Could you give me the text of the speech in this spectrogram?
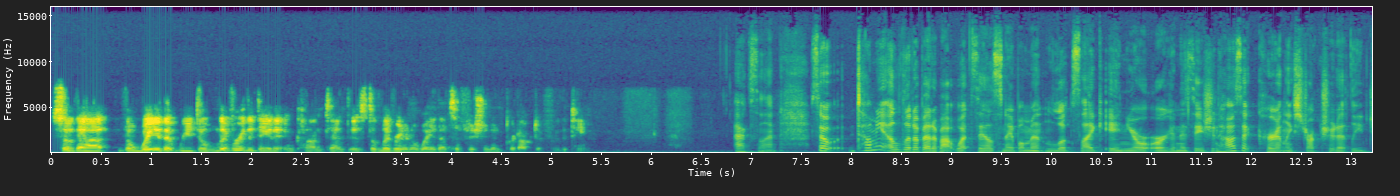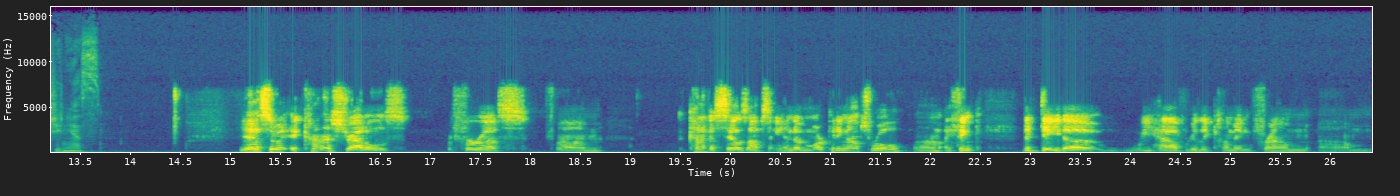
so that the way that we deliver the data and content is delivered in a way that's efficient and productive for the team Excellent. So, tell me a little bit about what sales enablement looks like in your organization. How is it currently structured at LeadGenius? Yeah, so it, it kind of straddles for us um, kind of a sales ops and a marketing ops role. Um, I think the data we have really coming from um,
